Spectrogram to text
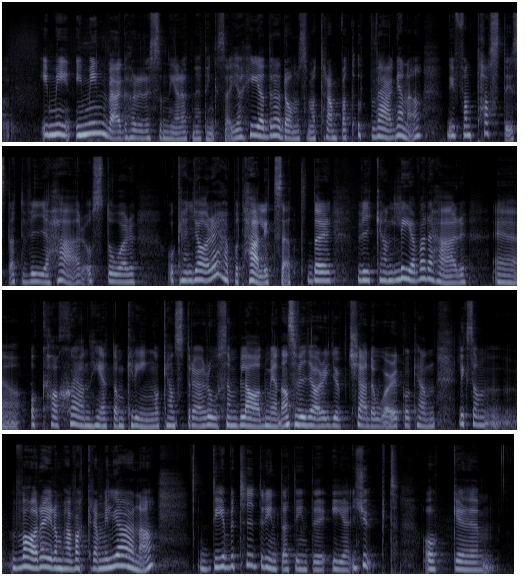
i, min, i min väg har det resonerat när jag tänker så här, jag hedrar de som har trampat upp vägarna. Det är fantastiskt att vi är här och står och kan göra det här på ett härligt sätt. Där vi kan leva det här eh, och ha skönhet omkring och kan strö rosenblad medan vi gör djupt shadow work och kan liksom vara i de här vackra miljöerna. Det betyder inte att det inte är djupt. Och, eh,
